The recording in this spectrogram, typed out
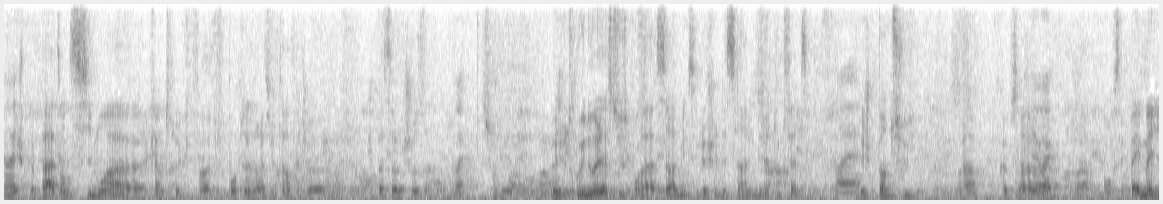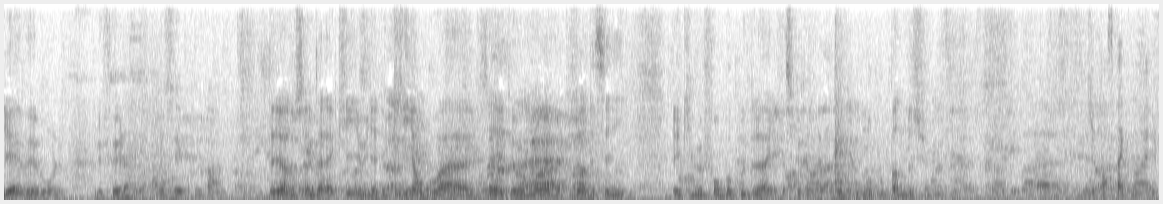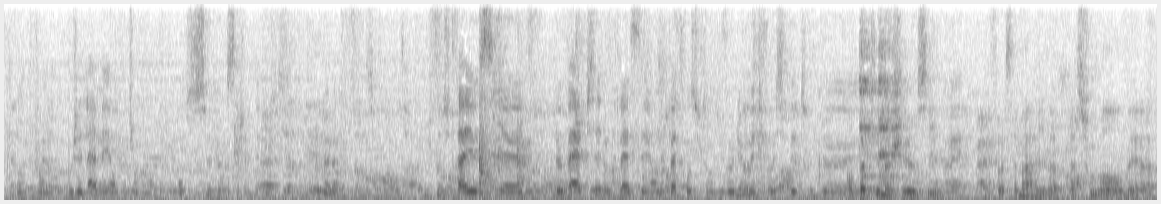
Ouais. Je peux pas attendre 6 mois euh, qu'un truc, enfin pour obtenir le résultat en fait, je passe à autre chose. Ouais, je comprends. Mais j'ai trouvé une nouvelle astuce pour la céramique, c'est que j'achète des céramiques déjà toutes faites et je peins dessus. Voilà, comme ça. Ouais. voilà. Bon, c'est pas émaillé, mais bon, le- l'effet est là. L'effet est cool quand même. D'ailleurs, nous sommes à la quille où il y a des quilles en bois euh, vieilles de au moins euh, plusieurs décennies et qui me font beaucoup de l'œil parce que j'aimerais beaucoup, beaucoup peindre dessus. Voilà. Je pense pas qu'elles pourront bouger- bouger de là, mais on peut toujours demander. Bon, c'est jamais. On sait jamais. Sont vraiment très belles. Du coup, tu travailles aussi euh, le papier, donc là c'est, on n'est pas trop sur du volume, mais tu fais aussi des trucs. euh, En papier mâché aussi. Ouais. Des fois ça m'arrive, pas souvent, mais euh,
